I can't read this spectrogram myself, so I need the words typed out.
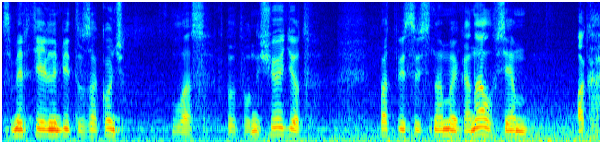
Смертельная битва закончил. Класс. Кто-то вон еще идет. Подписывайтесь на мой канал. Всем пока.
